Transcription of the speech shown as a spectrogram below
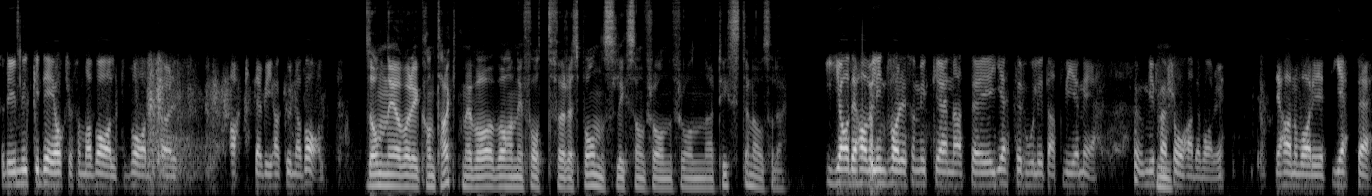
Så det är mycket det också som har valt vad för akter vi har kunnat valt. De ni har varit i kontakt med, vad, vad har ni fått för respons liksom från, från artisterna och sådär? Ja, det har väl inte varit så mycket än att det är jätteroligt att vi är med. Ungefär mm. så har det varit. Det har nog varit ett jätte,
